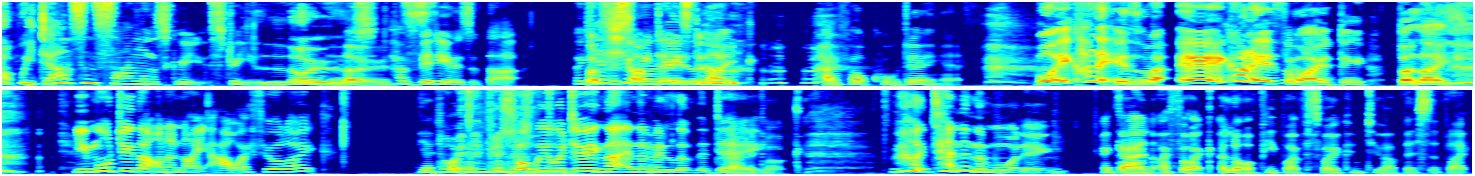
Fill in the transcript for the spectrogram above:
we danced and sang on the street street loads. Loads. Have videos of that. Oh, But yeah, for shit, some reason, like I felt cool doing it. Well, it kind of is. What, it, kind of is what I do. But like, you more do that on a night out. I feel like. yeah, not in the middle. But we were doing that in the middle of the day. nine o'clock. like ten in the morning. Again, I feel like a lot of people I've spoken to have this of like,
